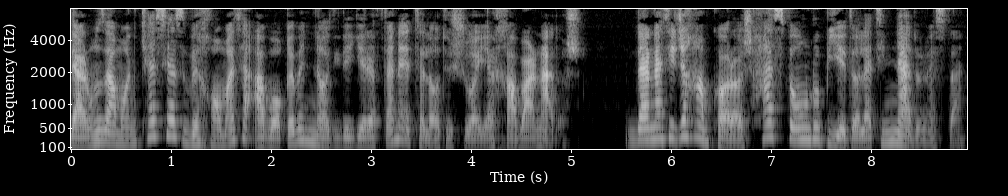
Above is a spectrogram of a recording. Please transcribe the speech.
در اون زمان کسی از وخامت عواقب نادیده گرفتن اطلاعات شوایر خبر نداشت. در نتیجه همکاراش حذف اون رو بیعدالتی ندونستن.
